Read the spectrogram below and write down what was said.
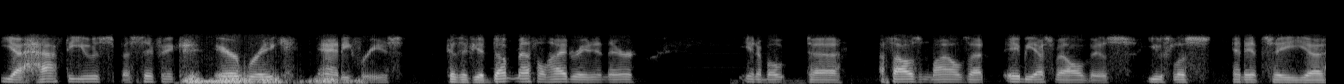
you have to use specific air brake antifreeze because if you dump methyl hydrate in there in about uh, a thousand miles, that ABS valve is useless, and it's a uh,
